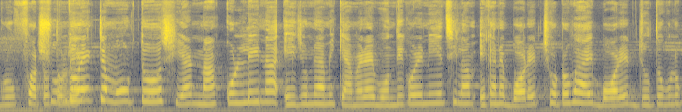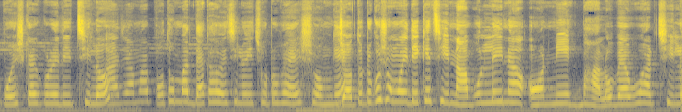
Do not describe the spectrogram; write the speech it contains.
গ্রুপ ফটো সুন্দর একটা মুহূর্ত শেয়ার না করলেই না এই জন্য আমি ক্যামেরায় বন্দি করে নিয়েছিলাম। এখানে বরের ছোট ভাই বরের জুতোগুলো পরিষ্কার করে দিচ্ছিল। আজ আমার প্রথমবার দেখা হয়েছিল এই ছোট ভাইয়ের সঙ্গে। যতটুকু সময় দেখেছি না বললেই না অনেক ভালো ব্যবহার ছিল।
